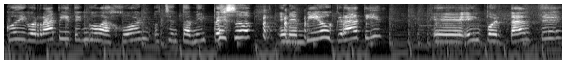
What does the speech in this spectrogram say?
Código Rappi, tengo bajón, 80 mil pesos en envío gratis. Eh, es importante.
